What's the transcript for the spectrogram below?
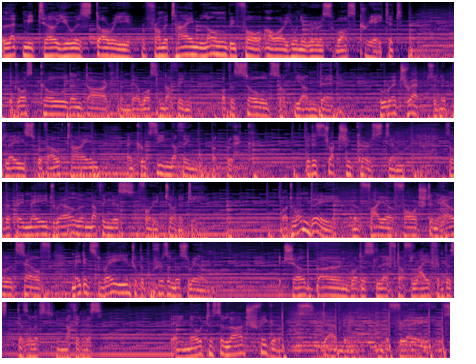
Let me tell you a story from a time long before our universe was created. It was cold and dark, and there was nothing but the souls of the undead, who were trapped in a place without time and could see nothing but black. The destruction cursed them, so that they may dwell in nothingness for eternity. But one day, a fire forged in hell itself made its way into the prisoner's realm. It shall burn what is left of life in this desolate nothingness. They noticed a large figure standing in the flames.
